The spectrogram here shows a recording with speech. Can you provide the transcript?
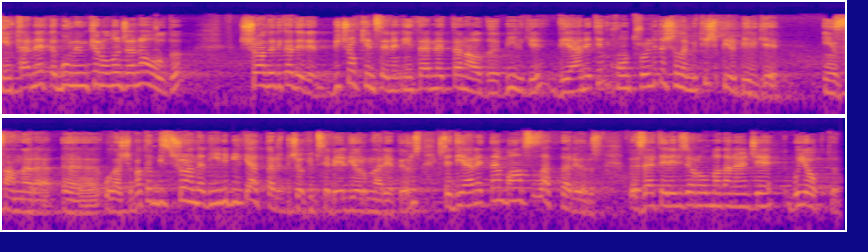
İnternetle bu mümkün olunca ne oldu? Şu anda dikkat edin birçok kimsenin internetten aldığı bilgi Diyanetin kontrolü dışında müthiş bir bilgi insanlara e, ulaşıyor. Bakın biz şu anda dini bilgi aktarıyoruz birçok kimse belli yorumlar yapıyoruz. İşte Diyanet'ten bağımsız aktarıyoruz. Özel televizyon olmadan önce bu yoktu.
